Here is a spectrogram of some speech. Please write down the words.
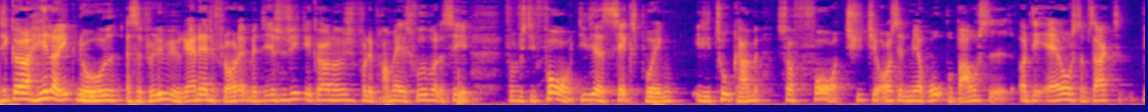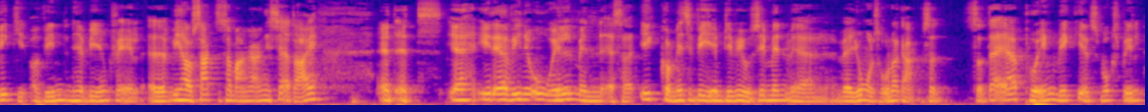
Det gør heller ikke noget. Altså selvfølgelig vil vi gerne have det flotte, men det, jeg synes ikke, det gør noget, hvis vi får lidt pragmatisk fodbold at se. For hvis de får de der 6 point i de to kampe, så får Chichi også et mere ro på bagsædet. Og det er jo som sagt vigtigt at vinde den her VM-kval. Altså, vi har jo sagt det så mange gange, især dig, at, at ja, et er at vinde OL, men altså ikke komme med til VM, det vil jo simpelthen være, være jordens undergang. Så, så der er point vigtigere end smukt spil.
